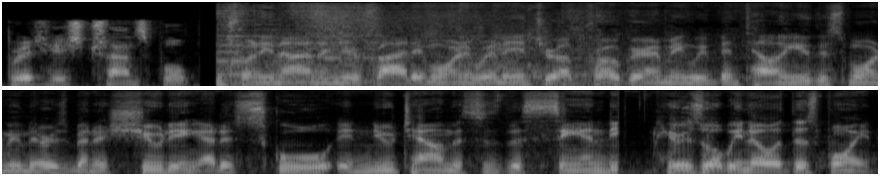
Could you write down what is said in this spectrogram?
British Transport 29 on your Friday morning. We're going to interrupt programming. We've been telling you this morning there has been a shooting at a school in Newtown. This is the Sandy. Here's what we know at this point.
